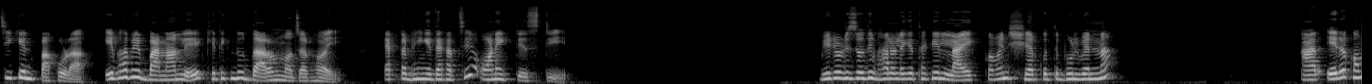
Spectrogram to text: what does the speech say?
চিকেন পাকোড়া। এভাবে বানালে খেতে কিন্তু দারুণ মজার হয়। একটা ভেঙে দেখাচ্ছি, অনেক টেস্টি। ভিডিওটি যদি ভালো লেগে থাকে, লাইক, কমেন্ট, শেয়ার করতে ভুলবেন না। আর এরকম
